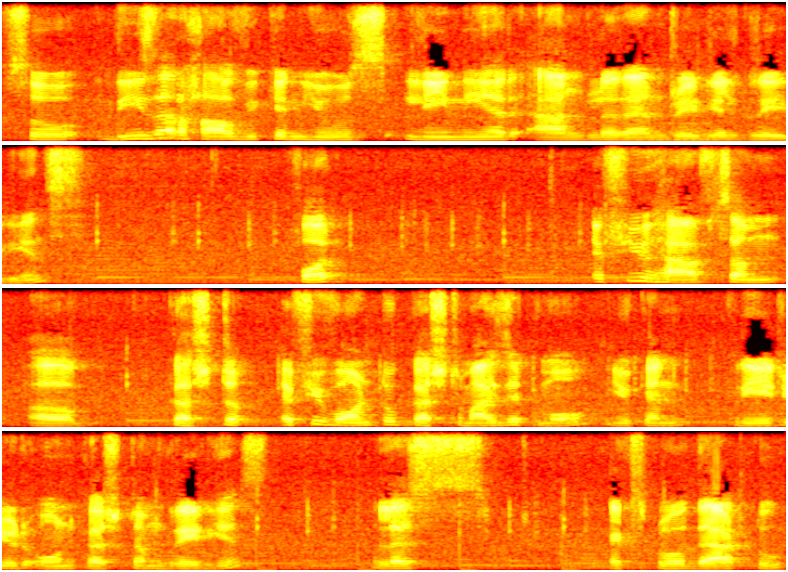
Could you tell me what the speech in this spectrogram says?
So these are how we can use linear angular and radial gradients. For if you have some uh, custom if you want to customize it more you can create your own custom gradients. Let's explore that too.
